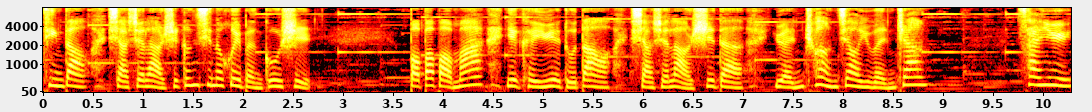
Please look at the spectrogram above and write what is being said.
听到小学老师更新的绘本故事，宝宝宝妈也可以阅读到小学老师的原创教育文章，参与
